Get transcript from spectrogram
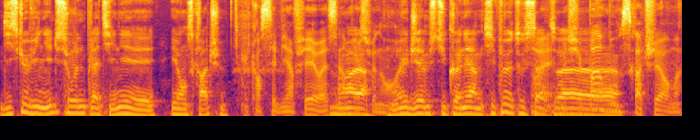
disque vinyle sur une platine et, et on scratch. Et quand c'est bien fait, ouais, c'est Voilà. impressionnant. Oui, James, tu connais un petit peu tout ça. Ouais, toi, je suis pas un bon scratcher, moi.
